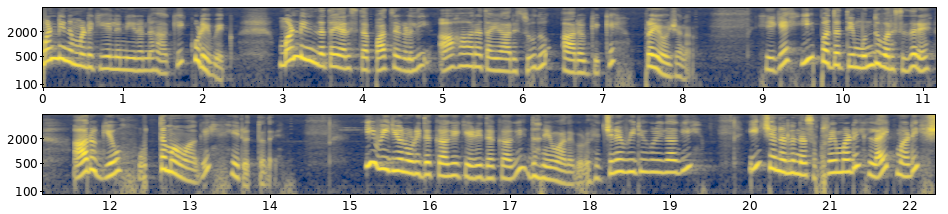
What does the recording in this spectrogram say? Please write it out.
ಮಣ್ಣಿನ ಮಡಿಕೆಯಲ್ಲಿ ನೀರನ್ನು ಹಾಕಿ ಕುಡಿಬೇಕು. ಮಣ್ಣಿನಿಂದ ತಯಾರಿಸಿದ ಪಾತ್ರೆಗಳಲ್ಲಿ ಆಹಾರ ತಯಾರಿಸುವುದು ಆರೋಗ್ಯಕ್ಕೆ ಪ್ರಯೋಜನ. ಹೀಗೆ ಈ ಪದ್ಧತಿ ಮುಂದುವರೆಸಿದರೆ ಆರೋಗ್ಯವು ಉತ್ತಮವಾಗಿ ಇರುತ್ತದೆ. ಈ ವಿಡಿಯೋ ನೋಡಿದ್ದಕ್ಕಾಗಿ, ಕೇಳಿದ್ದಕ್ಕಾಗಿ ಧನ್ಯವಾದಗಳು. ಹೆಚ್ಚಿನ ವಿಡಿಯೋಗಳಿಗಾಗಿ ಈ ಚಾನಲನ್ನು ಸಬ್ಸ್ಕ್ರೈಬ್ ಮಾಡಿ, ಲೈಕ್ ಮಾಡಿ ಶೇರ್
